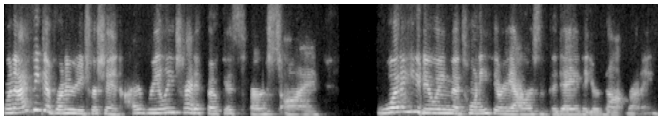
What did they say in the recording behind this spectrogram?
when I think of runner nutrition, I really try to focus first on what are you doing the 23 hours of the day that you're not running,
